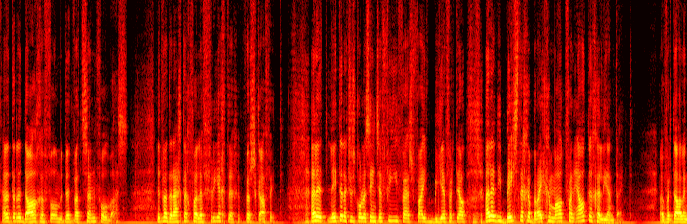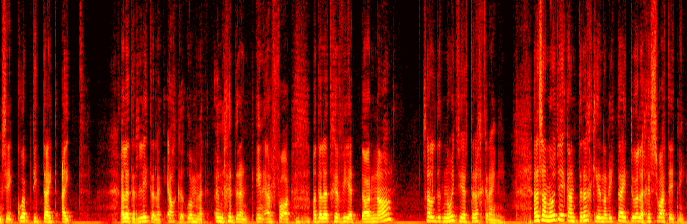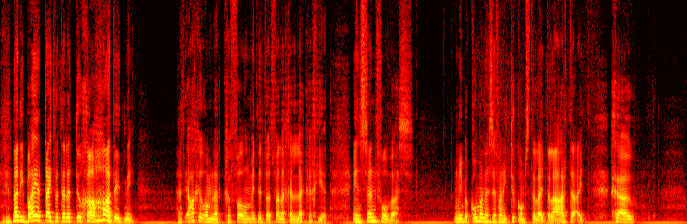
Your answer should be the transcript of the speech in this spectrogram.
Hulle het hulle dae gevul met dit wat sinvol was. Dit wat regtig vir hulle vreugde verskaf het. Hulle het letterlik soos Kolossense 4 vers 5b vertel, hulle het die beste gebruik gemaak van elke geleentheid. 'n Vertaling sê koop die tyd uit. Hulle het letterlik elke oomblik ingedrink en ervaar want hulle het geweet daarna sal hulle dit nooit weer terugkry nie. Hulle sal nooit weer kan terugkeer na die tyd toe hulle geswat het nie, na die baie tyd wat hulle toe gehad het nie. Dat elke oomblik gevul met dit wat vir hulle geluk gegee het en sinvol was. Om die bekommernisse van die toekoms te lei, hulle harte uit gehou.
